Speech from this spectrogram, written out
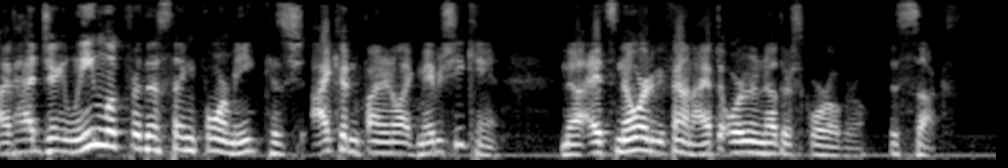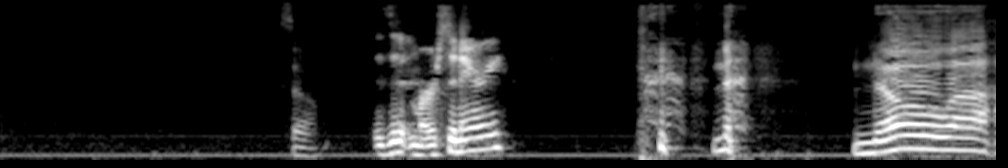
I've had Jaylene look for this thing for me because I couldn't find it. Like maybe she can't. No, it's nowhere to be found. I have to order another Squirrel Girl. This sucks. So Is it mercenary? no, no, uh,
